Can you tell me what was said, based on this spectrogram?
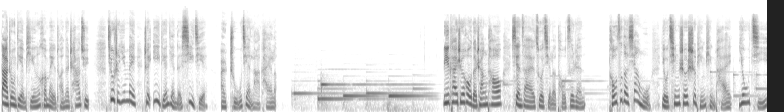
大众点评和美团的差距就是因为这一点点的细节而逐渐拉开了。离开之后的张涛，现在做起了投资人。投资的项目有轻奢饰品品牌优吉，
